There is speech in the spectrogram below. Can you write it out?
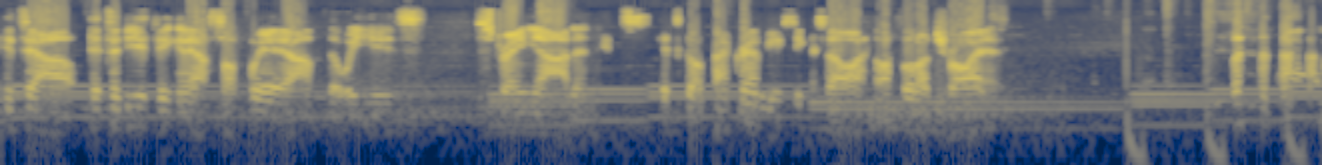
It's our it's a new thing in our software um, that we use, StreamYard, and it's it's got background music. So I, I thought I'd try it. Um,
